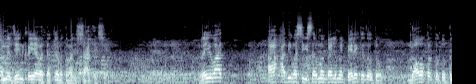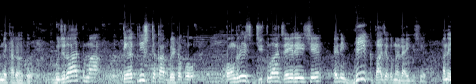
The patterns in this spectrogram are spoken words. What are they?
અમે જઈને કહી આવ્યા હતા કે અમે તમારી સાથે છે રહી વાત આ આદિવાસી વિસ્તારમાં પહેલે મેં પહેલે કહેતો હતો. દાવો કરતો હતો, તમને ખ્યાલ હતો. ગુજરાતમાં તેત્રીસ ટકા બેઠકો કોંગ્રેસ જીતવા જઈ રહી છે. એની બીક ભાજપને લાગી છે. અને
